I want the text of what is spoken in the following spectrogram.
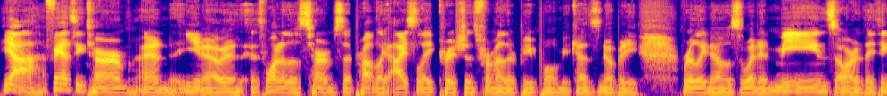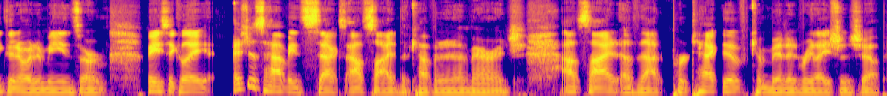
Yeah, fancy term, and you know, it's one of those terms that probably isolate Christians from other people because nobody really knows what it means, or they think they know what it means, or basically, it's just having sex outside the covenant of marriage, outside of that protective, committed relationship.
